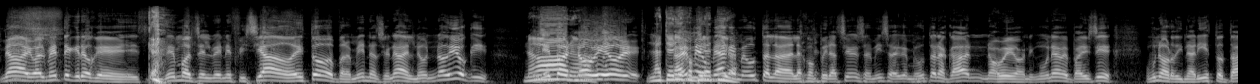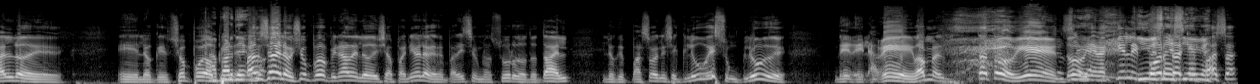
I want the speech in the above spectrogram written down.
no, igualmente creo que si vemos el beneficiado de esto, para mí es nacional. No, no digo que. No, no. veo. La teoría a mí me, que me gustan la- las conspiraciones, a mí, ¿sabes que me gustan acá? No veo ninguna, me parece una ordinariez total lo de. eh, lo que yo puedo Aparte- opinar. Más allá de lo que yo puedo opinar de lo de Española, que me parece un absurdo total. Lo que pasó en ese club es un club de, de, de la B. Vamos, está todo bien, todo bien. ¿A quién le importa qué pasa?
